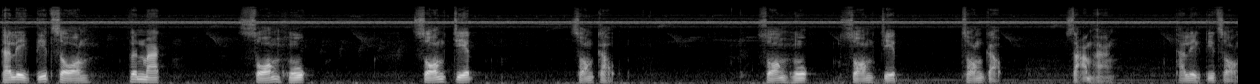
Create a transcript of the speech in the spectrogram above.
ถ้าเลขติดสองเพื่อนมักสองหกสองเจ็ดสองเก่าสองหกสองเจ็ดสองเก่าสามหางถ้าเลขติดสอง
